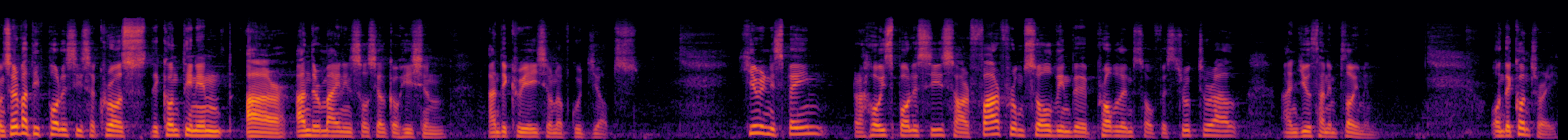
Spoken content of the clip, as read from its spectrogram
Conservative policies across the continent are undermining social cohesion and the creation of good jobs. Here in Spain, Rajoy's policies are far from solving the problems of structural and youth unemployment. On the contrary,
